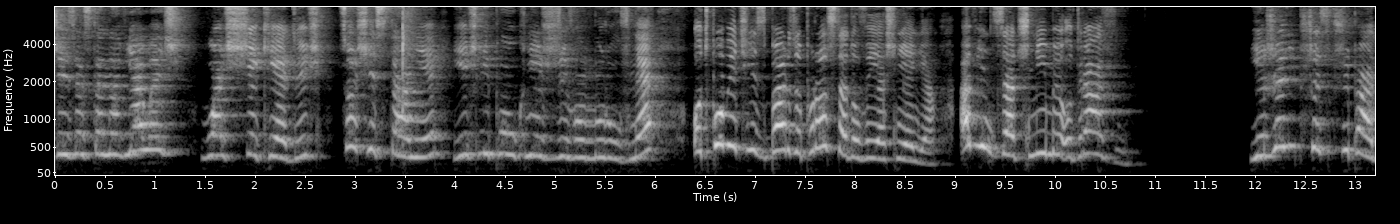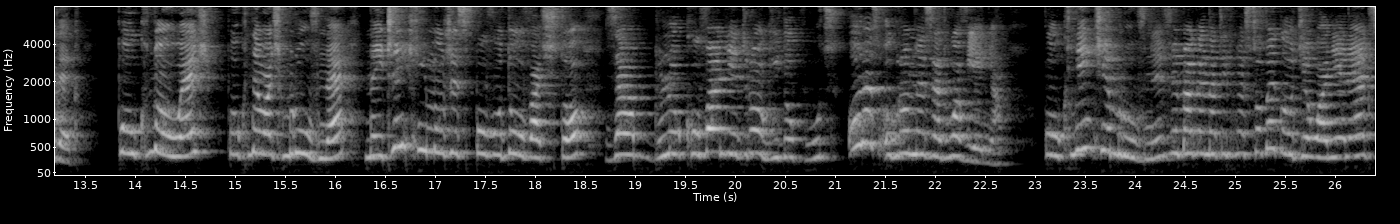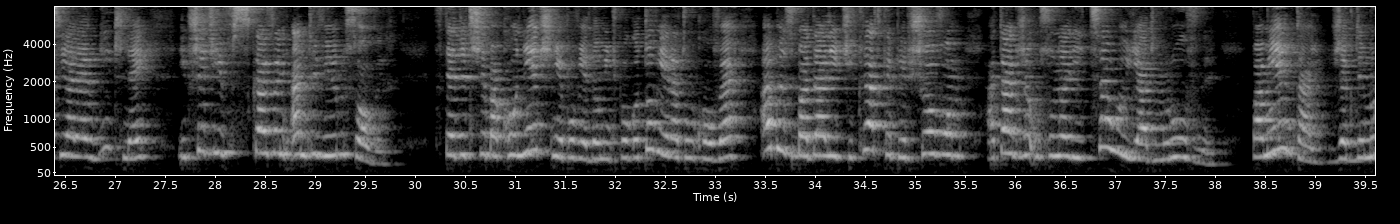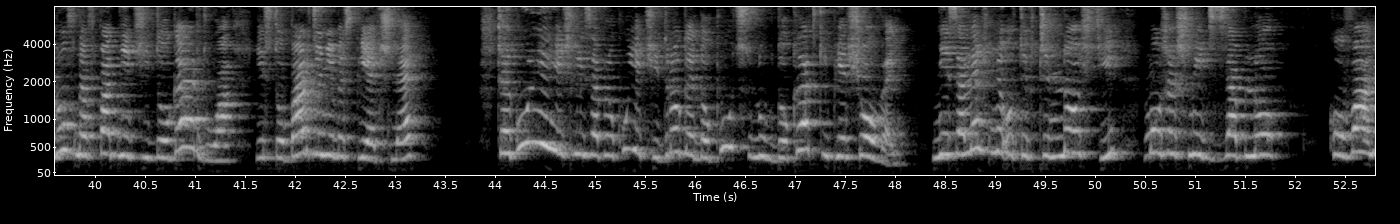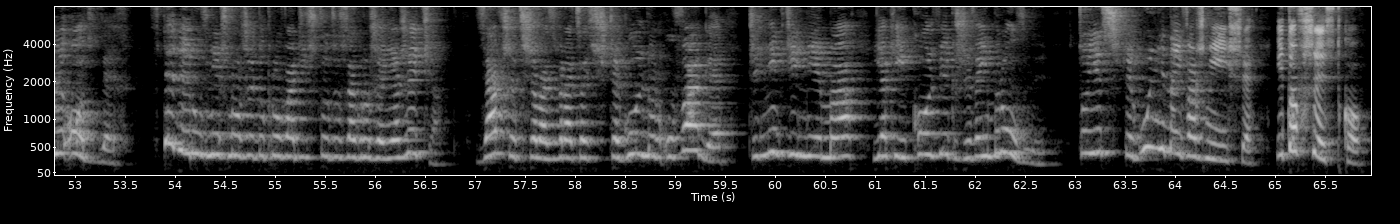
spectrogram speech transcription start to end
Czy zastanawiałeś łaś się kiedyś, co się stanie, jeśli połkniesz żywą mrównę? Odpowiedź jest bardzo prosta do wyjaśnienia, a więc zacznijmy od razu. Jeżeli przez przypadek połknąłeś, połknęłaś mrównę, najczęściej może spowodować to zablokowanie drogi do płuc oraz ogromne zadławienia. Połknięcie mrówny wymaga natychmiastowego działania reakcji alergicznej i przeciwwskazań antywirusowych. Wtedy trzeba koniecznie powiadomić pogotowie ratunkowe, aby zbadali Ci klatkę piersiową, a także usunęli cały jad mrówny. Pamiętaj, że gdy mrówna wpadnie Ci do gardła, jest to bardzo niebezpieczne, szczególnie jeśli zablokuje Ci drogę do płuc lub do klatki piersiowej. Niezależnie od tych czynności możesz mieć zablokowany oddech. Wtedy również może doprowadzić to do zagrożenia życia. Zawsze trzeba zwracać szczególną uwagę, czy ma jakiejkolwiek żywej mrówny. To jest szczególnie najważniejsze. I to wszystko.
